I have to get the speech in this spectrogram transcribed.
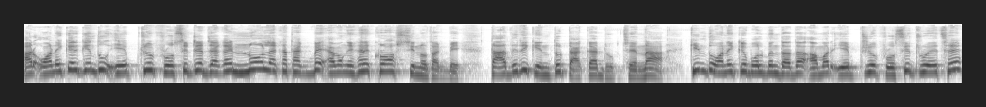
আর অনেকের কিন্তু এফটিও প্রসিডের জায়গায় নো লেখা থাকবে এবং এখানে ক্রস চিহ্ন থাকবে। তাদেরই কিন্তু টাকা ঢুকছে না। কিন্তু অনেকে বলবেন, দাদা, আমার এফটিও প্রসিড রয়েছে।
